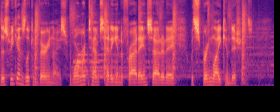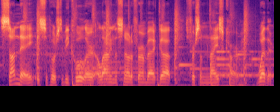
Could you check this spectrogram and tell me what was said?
This weekend's looking very nice. Warmer temps heading into Friday and Saturday with spring like conditions. Sunday is supposed to be cooler, allowing the snow to firm back up for some nice carving. Weather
